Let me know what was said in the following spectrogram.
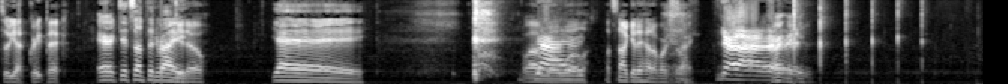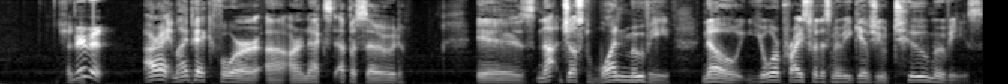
so yeah great pick Eric did something right. Ditto. Yay! Whoa, Yay. whoa, whoa. Let's not get ahead of ourselves. Sorry. All right, Ricky. I did it. All right, my pick for uh, our next episode is not just one movie. No, your price for this movie gives you two movies.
